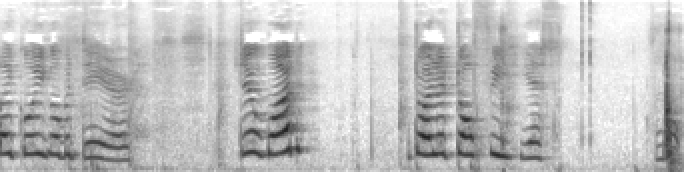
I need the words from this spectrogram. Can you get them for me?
by going over there. There one toilet toffee. Yes. No.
